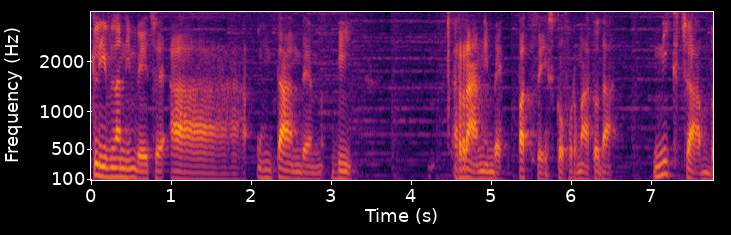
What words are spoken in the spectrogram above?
Cleveland invece ha un tandem di running back pazzesco formato da Nick Chubb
